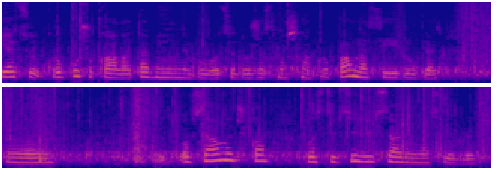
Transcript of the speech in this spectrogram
Я цю крупу шукала, там її не було. Це дуже смачна крупа, в нас її люблять. Е, Овсяночка, пластівці вівсяні нас люблять.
